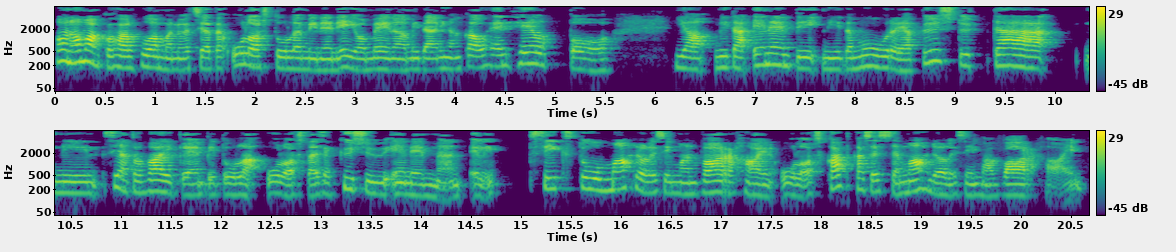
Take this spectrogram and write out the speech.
On oman kohdalla huomannut, että sieltä ulos tuleminen ei ole meinaa mitään ihan kauhean helppoa. Ja mitä enempi niitä muureja pystyttää, niin sieltä on vaikeampi tulla ulos tai se kysyy enemmän. Eli siksi tuu mahdollisimman varhain ulos. Katkaise se mahdollisimman varhain.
